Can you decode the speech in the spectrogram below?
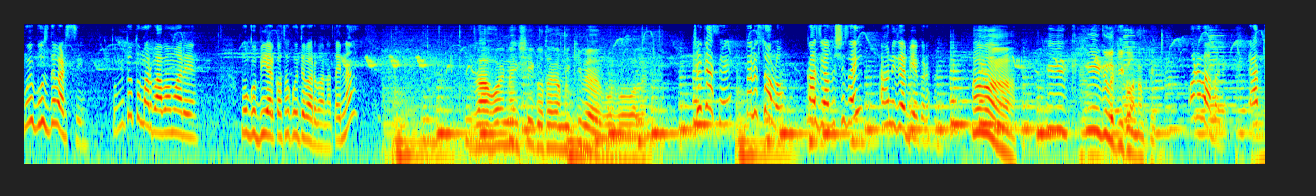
মুই বুঝতে পারছি। তুমি তো তোমার বাবা মারে মগো বিয়ার কথা কইতে পারবা না তাই না? যা হয় নাই সেই কথা আমি কীভাবে বলব বলেন? ঠিক আছে তাহলে চলো কাজে অফিসে যাই এখনই যাই বিয়ে করে ফেলি। না না না কি- কি- এইগুলো কি করেন আপনি? ওরে বাবা রে এত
